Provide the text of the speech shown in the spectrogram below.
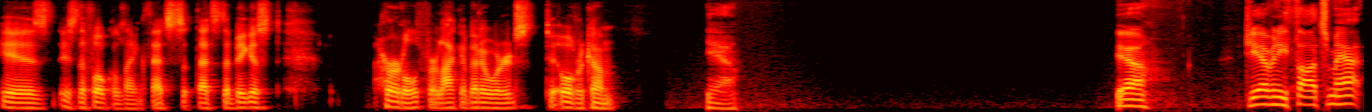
is is the focal length. That's that's the biggest hurdle, for lack of better words, to overcome. Yeah. Yeah. Do you have any thoughts, Matt?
